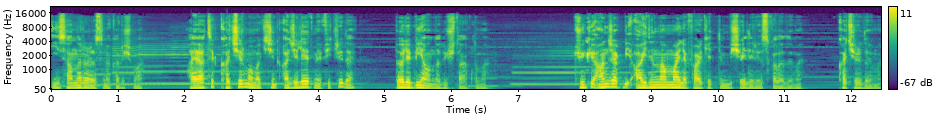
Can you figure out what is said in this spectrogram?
insanlar arasına karışma, hayatı kaçırmamak için acele etme fikri de böyle bir anda düştü aklıma. Çünkü ancak bir aydınlanmayla fark ettim bir şeyleri ıskaladığımı, kaçırdığımı.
